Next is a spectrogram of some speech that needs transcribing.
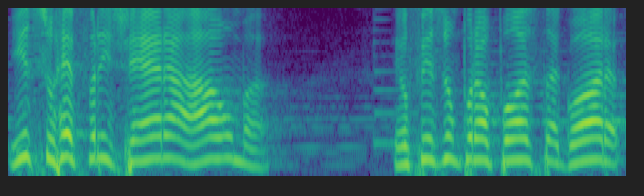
Isso refrigera a alma. Eu fiz um propósito agora.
